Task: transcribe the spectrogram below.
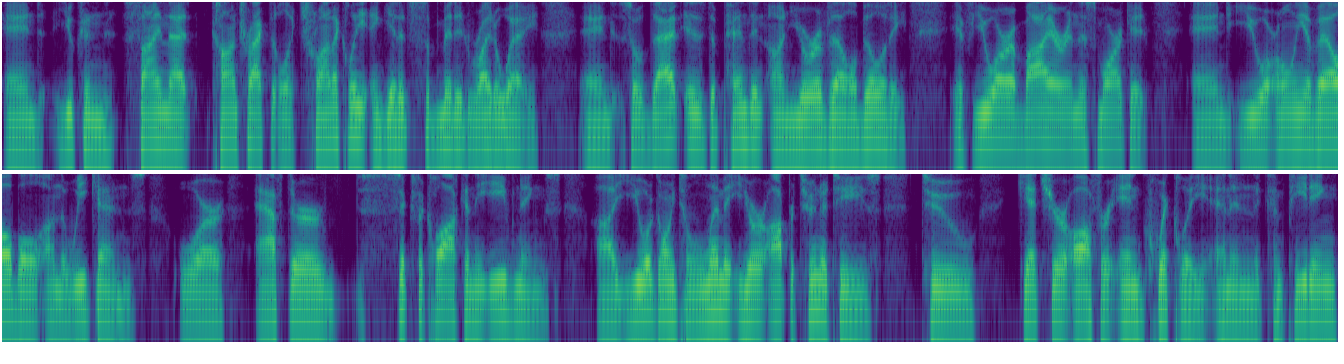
and you can sign that contract electronically and get it submitted right away. And so that is dependent on your availability. If you are a buyer in this market and you are only available on the weekends or after six o'clock in the evenings, uh, you are going to limit your opportunities to get your offer in quickly. And in a competing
